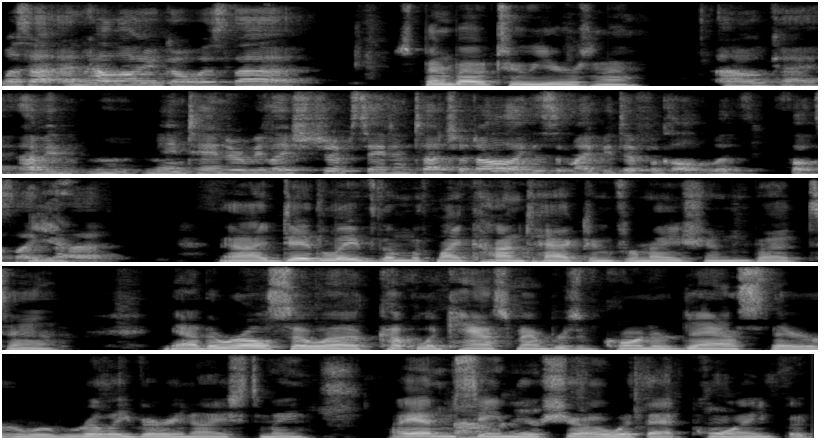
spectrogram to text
Was that? And how long ago was that? It's been about two years now. Okay. Have you maintained a relationship, stayed in touch at all? I guess it might be difficult with folks like yeah. that. Yeah, I did leave them with my contact information, but uh, yeah, there were also a couple of cast members of Corner Gas there who were really very nice to me. I hadn't oh, seen their show at that point, but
